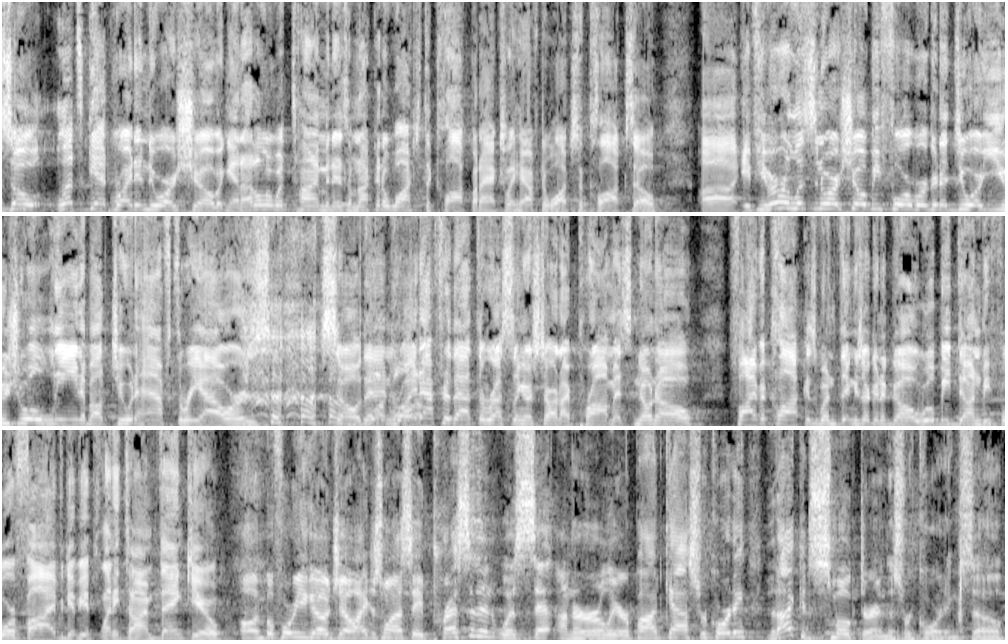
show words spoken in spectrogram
So let's get right into our show again. I don't know what time it is. I'm not going to watch the clock, but I actually have to watch the clock. So uh, if you've ever listened to our show before, we're going to do our usual lean about two and a half, three hours. so then right up. after that, the wrestling will start. I promise. No, no. Five o'clock is when things are going to go. We'll be done before five. Give you plenty of time. Thank you. Oh, and before you go, Joe, I just want to say precedent was set on an earlier podcast recording that I could smoke during this recording. So,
